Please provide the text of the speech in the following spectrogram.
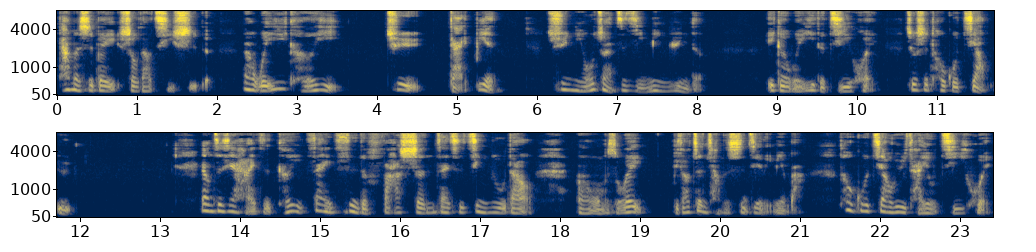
他们是被受到歧视的。那唯一可以去改变。去扭转自己命运的一个唯一的机会，就是透过教育，让这些孩子可以再次的发生，再次进入到嗯我们所谓比较正常的世界里面吧。透过教育才有机会，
